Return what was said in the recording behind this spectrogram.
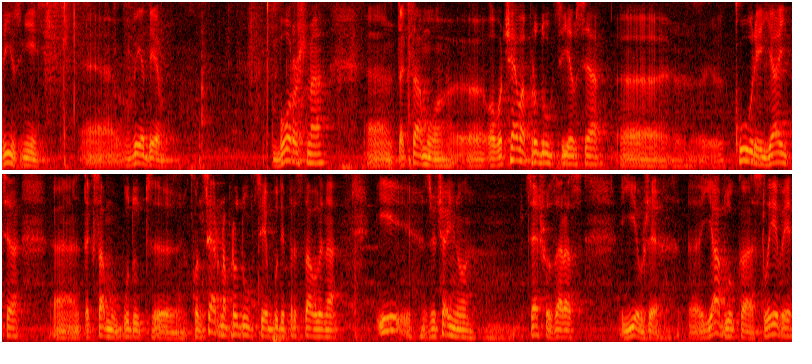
різні е, види борошна, так само овочева продукція, вся, кури, яйця. Так само будуть консервна продукція буде представлена. І, звичайно, це, що зараз є вже яблука, сливи.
